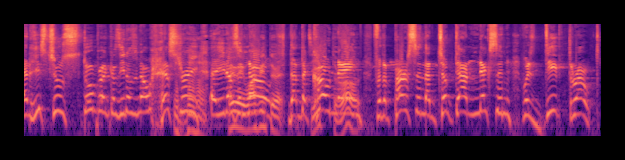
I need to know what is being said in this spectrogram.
And he's too stupid because he doesn't know history and he doesn't wait, know that the Deep code name for the person that took down Nixon was Deep Throat.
